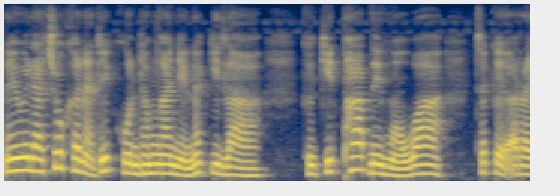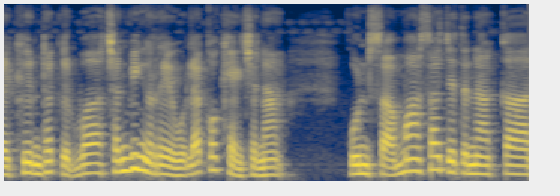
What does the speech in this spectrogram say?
ในเวลาช่วงขณะที่คุณทำงานอย่างนักกีฬา คือคิดภาพในหัวว่าจะเกิดอะไรขึ้นถ้าเกิดว่าฉันวิ่งเร็วและก็แข่งชนะ คุณสามารถสร้างเจตนาการ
